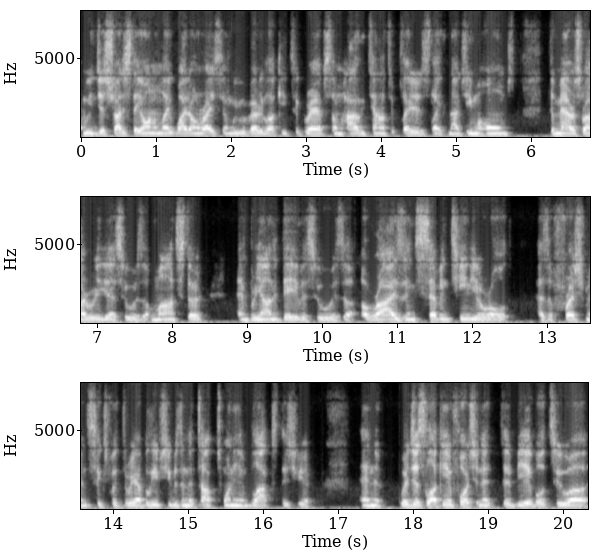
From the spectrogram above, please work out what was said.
and we just tried to stay on them like white on rice. And we were very lucky to grab some highly talented players like Najima Holmes, Damaris Rodriguez, who is a monster, and Brianna Davis, who is a, a rising 17 year old as a freshman, six foot three. I believe she was in the top 20 in blocks this year. And we're just lucky and fortunate to be able to uh,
